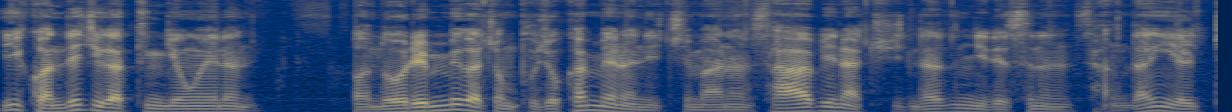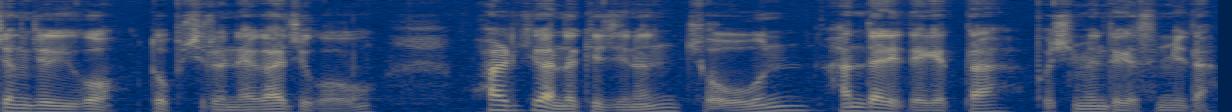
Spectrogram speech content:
이 관대지 같은 경우에는 어, 노련미가 좀 부족한 면은 있지만은 사업이나 추진하는 일에서는 상당히 열정적이고 또 부지런해 가지고 활기가 느껴지는 좋은 한 달이 되겠다 보시면 되겠습니다.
